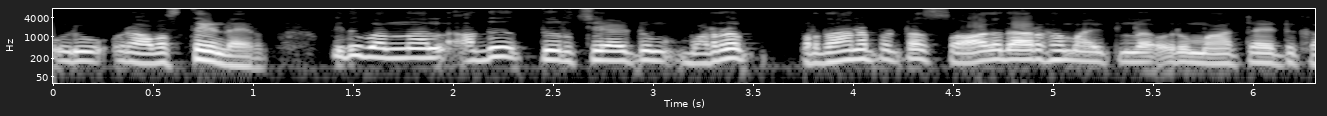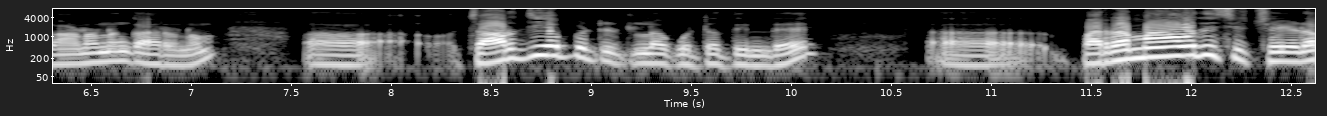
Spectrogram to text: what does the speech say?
ഒരു ഒരു അവസ്ഥയുണ്ടായിരുന്നു. ഇത് വന്നാൽ അത് തീർച്ചയായിട്ടും വളരെ പ്രധാനപ്പെട്ട സ്വാഗതാർഹമായിട്ടുള്ള ഒരു മാറ്റമായിട്ട് കാണണം. കാരണം ചാർജ് ചെയ്യപ്പെട്ടിട്ടുള്ള കുറ്റത്തിന്റെ പരമാവധി ശിക്ഷയുടെ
